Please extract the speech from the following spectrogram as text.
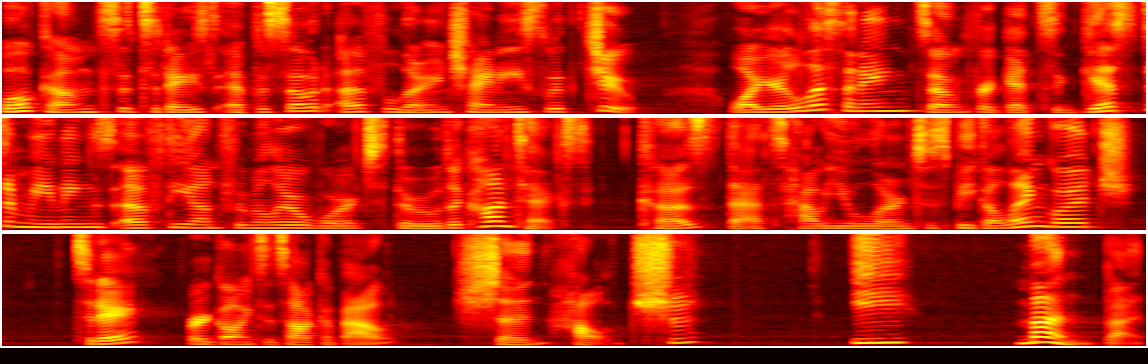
Welcome to today's episode of Learn Chinese with Ju. While you're listening, don't forget to guess the meanings of the unfamiliar words through the context, because that's how you learn to speak a language. Today, we're going to talk about 神好吃。一慢板，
